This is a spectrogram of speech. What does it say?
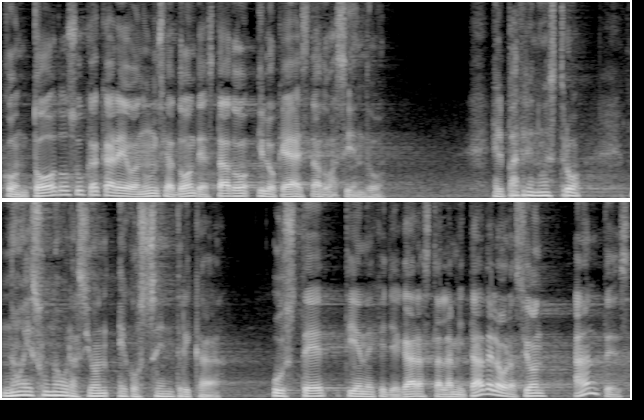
con todo su cacareo, anuncia dónde ha estado y lo que ha estado haciendo. El Padre Nuestro no es una oración egocéntrica. Usted tiene que llegar hasta la mitad de la oración antes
